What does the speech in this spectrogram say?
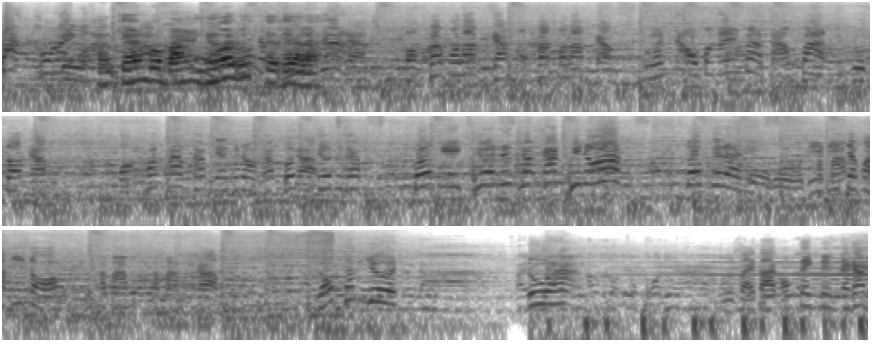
ปักเขาให้ทางแขนบ่บังหัวลุกแท้ๆล่ะครับของฟังมอลัมครับของฟังมอลัมครับเหมือนเอาไม้มาสามฟาดถูกต้องครับมองฟังน้ำครับเนี่ยพี่น้องครับเบิ้งครับอีกเทือนึงครับเบิ้งอีกเทือนึงครับครับพี่น้องลงกันเลยนี่โอ้โหนี่นี่จังหวะที่สองขมับขมับครับล้มทั้งยืนดูฮะดูสายตาของเต็งหนึ่งนะครับ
